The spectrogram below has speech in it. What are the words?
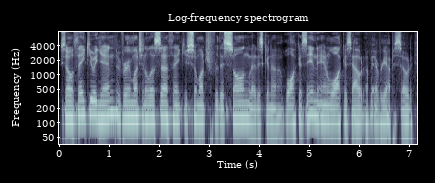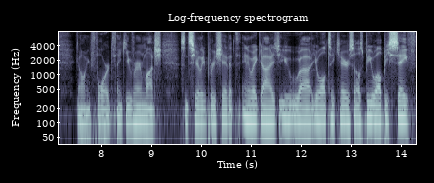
So thank you again very much, and Elyssa, thank you so much for this song that is going to walk us in and walk us out of every episode going forward. Thank you very much. Sincerely appreciate it. Anyway, guys, you uh, you all take care of yourselves. Be well, be safe,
